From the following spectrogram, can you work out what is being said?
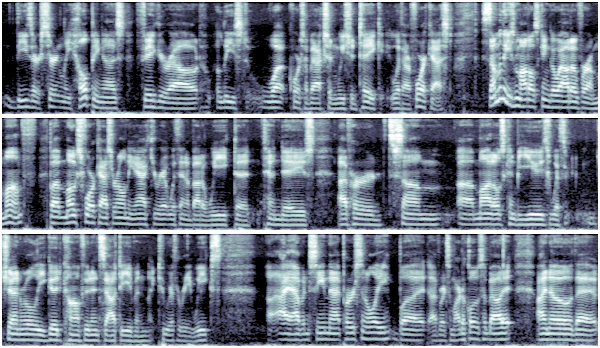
these are certainly helping us figure out at least what course of action we should take with our forecast. Some of these models can go out over a month, but most forecasts are only accurate within about a week to 10 days. I've heard some uh, models can be used with generally good confidence out to even like two or three weeks. I haven't seen that personally, but I've read some articles about it. I know that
